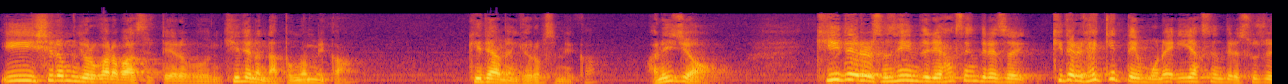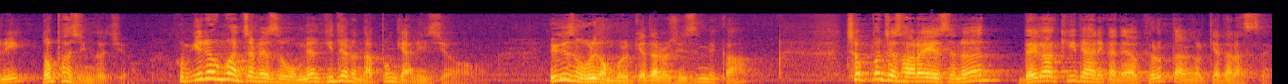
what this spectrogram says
이 실험 결과를 봤을 때 여러분 기대는 나쁜 겁니까? 기대하면 괴롭습니까? 아니죠. 기대를 선생님들이 학생들에서 기대를 했기 때문에 이 학생들의 수준이 높아진 거죠. 그럼 이런 관점에서 보면 기대는 나쁜 게 아니죠. 여기서 우리가 뭘 깨달을 수 있습니까? 첫 번째 사례에서는 내가 기대하니까 내가 괴롭다는 걸 깨달았어요.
